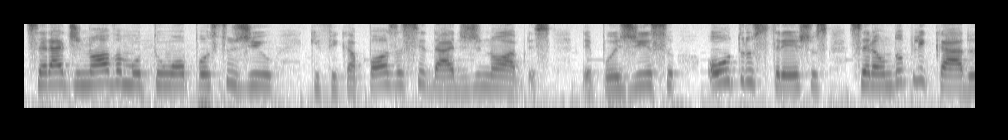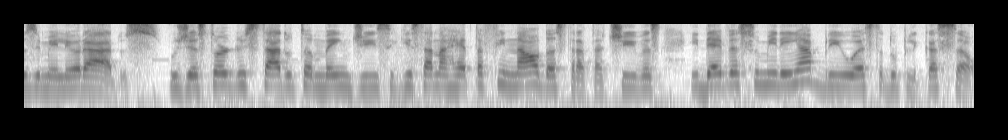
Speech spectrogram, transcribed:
será de Nova Mutum ao Posto Gil, que fica após a cidade de Nobres. Depois disso, outros trechos serão duplicados e melhorados. O gestor do estado também disse que está na reta final das tratativas e deve assumir em abril esta duplicação.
